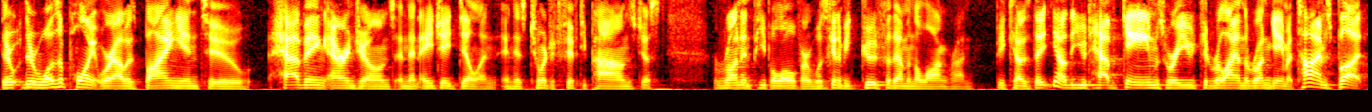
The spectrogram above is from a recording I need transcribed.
There, there was a point where I was buying into having Aaron Jones and then AJ Dillon and his 250 pounds just running people over was going to be good for them in the long run because they, you know, you'd have games where you could rely on the run game at times, but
